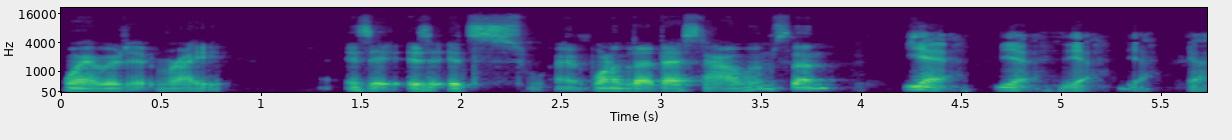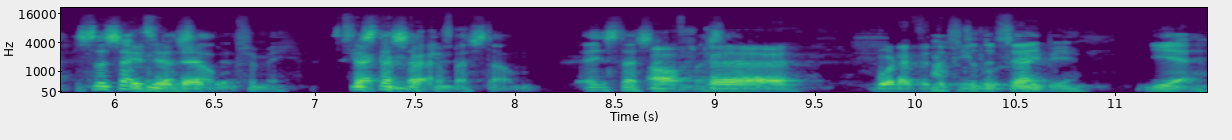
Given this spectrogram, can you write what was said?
where would it rate? Is it is it, it's one of their best albums then? Yeah, yeah, yeah, yeah, yeah. It's the second best album for me. It's their second best. best album. It's their second After best album. whatever the after the say. debut. Yeah,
